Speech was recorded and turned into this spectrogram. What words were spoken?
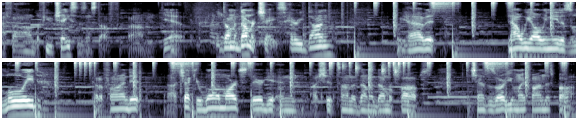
I found a few chases and stuff. Um, yeah, the Dumb and Dumber chase. Harry Dunn. We have it. Now we all we need is a Lloyd. Gotta find it. Uh, check your Walmarts. They're getting a shit ton of Dumb and Dumber pops. And chances are you might find this pop.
